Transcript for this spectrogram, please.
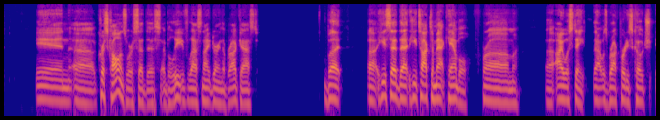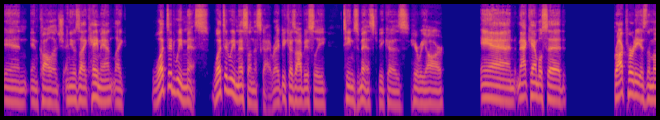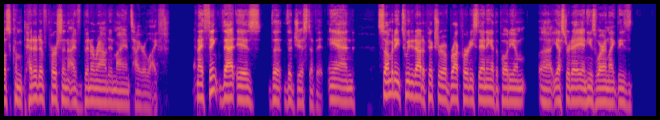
in uh, Chris Collinsworth said this, I believe, last night during the broadcast. But uh, he said that he talked to Matt Campbell from uh, Iowa State. That was Brock Purdy's coach in in college, and he was like, "Hey, man, like, what did we miss? What did we miss on this guy? Right? Because obviously teams missed because here we are." And Matt Campbell said, Brock Purdy is the most competitive person I've been around in my entire life. And I think that is the the gist of it. And somebody tweeted out a picture of Brock Purdy standing at the podium uh, yesterday, and he's wearing like these,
